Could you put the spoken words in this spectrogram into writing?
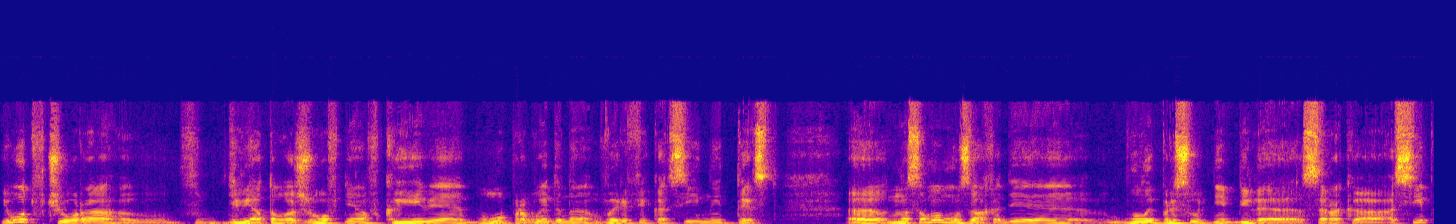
І от вчора, е, 9 жовтня, в Києві було проведено верифікаційний тест. Е, На самому заході були присутні біля 40 осіб,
